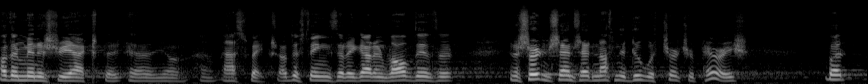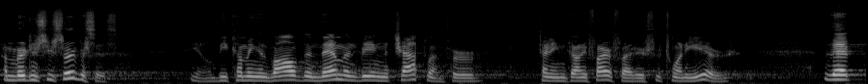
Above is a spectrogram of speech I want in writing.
Other ministry aspect, uh, you know, uh, aspects, other things that I got involved in that, in a certain sense, had nothing to do with church or parish, but emergency services. You know, becoming involved in them and being a chaplain for Pennington County firefighters for 20 years. That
